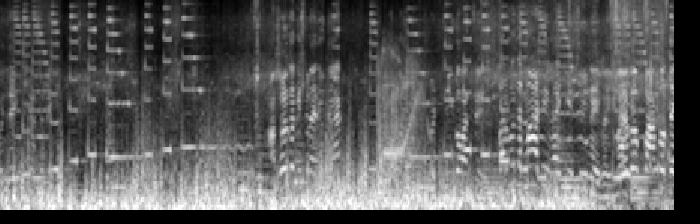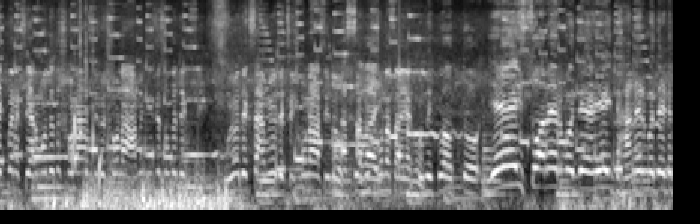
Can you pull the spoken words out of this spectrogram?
ওই দেখি আছে দেখি। আসলে তো কিছু নাই দেখ। মধ্যে ভাই কিছুই নাই ভাই এটা তো পাথর দেখবে না এর মধ্যে তো সোনা আছিল সোনা। আমি নিজে চোখে দেখছি দেখছি আমিও দেখছি সোনা আছিল। আচ্ছা ভাই সোনা চাই এখন। তুমি কোয়াও তো এই চরের মধ্যে এই ধানের মধ্যে এটা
